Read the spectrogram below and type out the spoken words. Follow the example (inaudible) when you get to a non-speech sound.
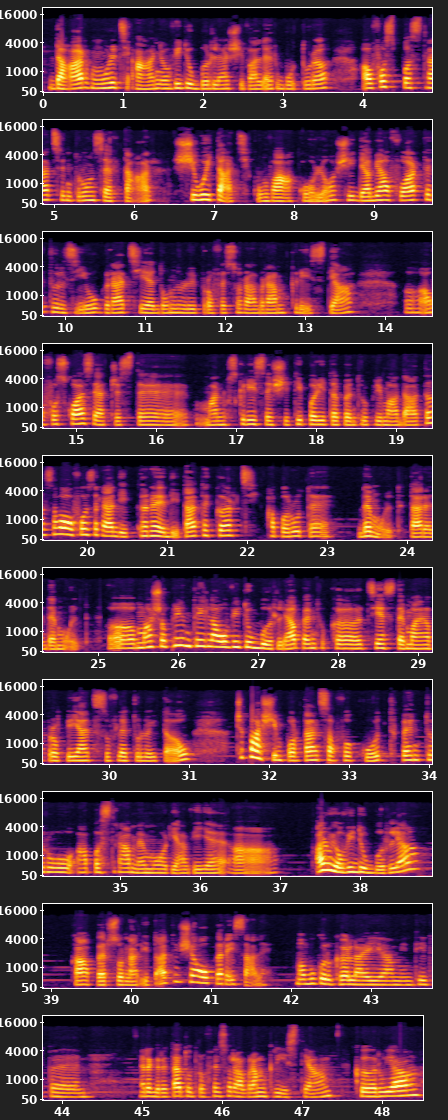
dar mulți ani Ovidiu Bârlea și Valer Butură au fost păstrați într-un sertar și uitați cumva acolo și de-abia foarte târziu, grație domnului profesor Avram Cristia, Uh, au fost scoase aceste manuscrise și tipărite pentru prima dată sau au fost reeditate cărți apărute de mult, tare de mult. Uh, m-aș opri întâi la Ovidiu Bârlea, pentru că ți este mai apropiat sufletului tău. Ce pași importanți s-au făcut pentru a păstra memoria vie a, a lui Ovidiu Bârlea ca personalitate și a operei sale? Mă bucur că l-ai amintit pe regretatul profesor Avram Cristia, căruia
